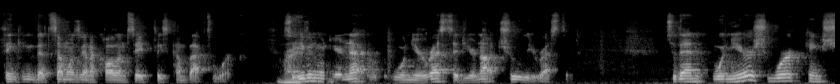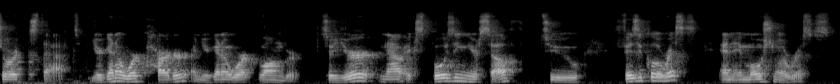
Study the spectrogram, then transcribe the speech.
thinking that someone's going to call them say please come back to work right. so even when you're not when you're rested you're not truly rested so then when you're working short staffed you're going to work harder and you're going to work longer so you're now exposing yourself to physical risks and emotional risks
